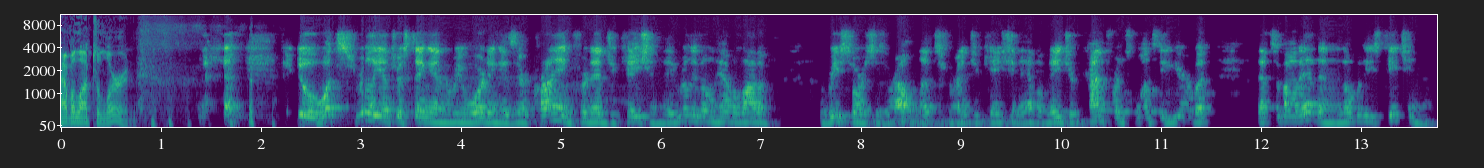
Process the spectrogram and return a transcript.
have a lot to learn. do. What's really interesting and rewarding is they're crying for an education. They really don't have a lot of resources or outlets for education. They have a major conference once a year, but that's about it, and nobody's teaching them.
